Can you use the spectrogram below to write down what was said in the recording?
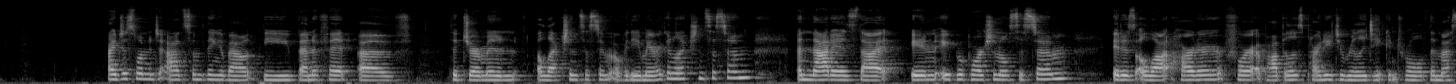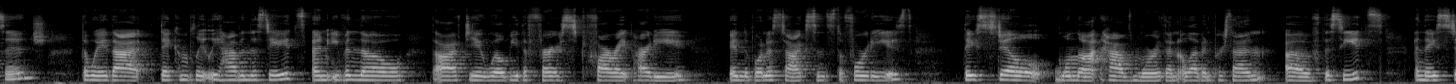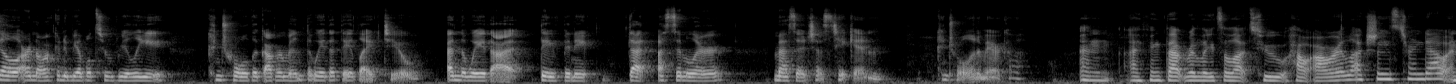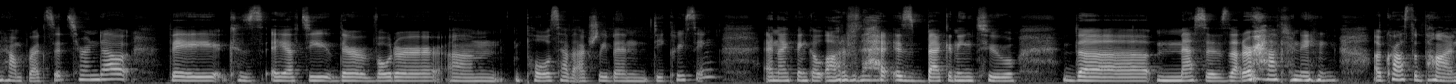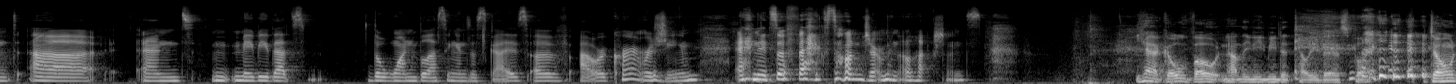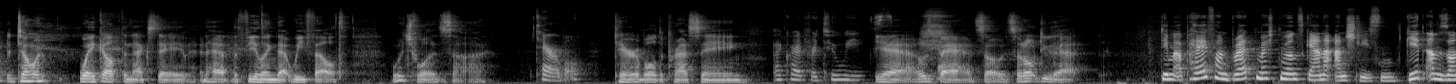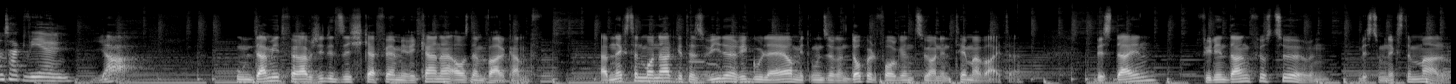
I just wanted to add something about the benefit of the German election system over the American election system, and that is that in a proportional system, it is a lot harder for a populist party to really take control of the message the way that they completely have in the States. And even though the AfD will be the first far right party in the Bundestag since the 40s, they still will not have more than 11% of the seats, and they still are not going to be able to really control the government the way that they'd like to, and the way that they've been a- that a similar message has taken control in America. And I think that relates a lot to how our elections turned out and how Brexit turned out they because AFD their voter um, polls have actually been decreasing, and I think a lot of that is beckoning to the messes that are happening across the pond. Uh, and maybe that's the one blessing in disguise of our current regime and its effects on German elections. Yeah, go vote. Not that you need me to tell you this, but don't don't wake up the next day and have the feeling that we felt, which was uh, Terrible. terrible, depressing. I cried for two weeks. Yeah, it was bad. So so don't do that. Dem Appell von Brett möchten wir uns gerne anschließen. Geht am Sonntag wählen. Ja. Und damit verabschiedet sich Café Americana aus dem Wahlkampf. Ab nächsten Monat geht es wieder regulär mit unseren Doppelfolgen zu einem Thema weiter. Bis dahin, vielen Dank fürs Zuhören. Bis zum nächsten Mal.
